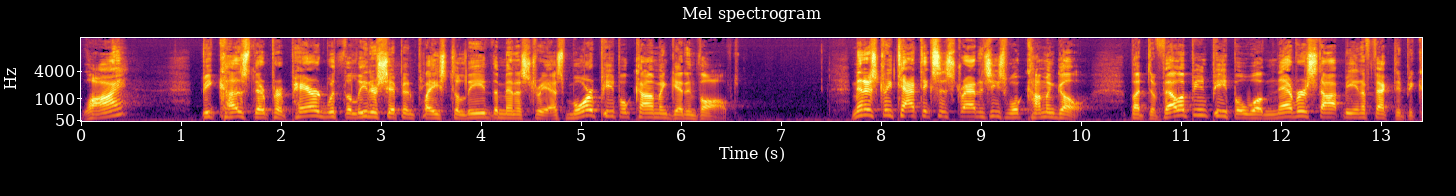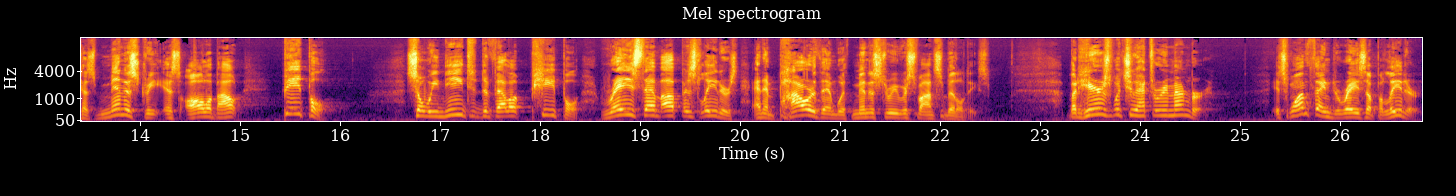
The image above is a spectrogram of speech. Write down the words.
Why? Because they're prepared with the leadership in place to lead the ministry as more people come and get involved. Ministry tactics and strategies will come and go, but developing people will never stop being effective because ministry is all about people. So we need to develop people, raise them up as leaders, and empower them with ministry responsibilities. But here's what you have to remember it's one thing to raise up a leader,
